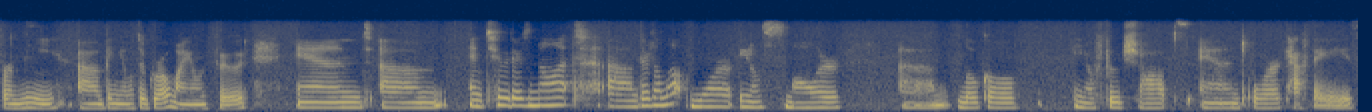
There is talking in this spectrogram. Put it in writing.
for me uh, being able to grow my own food, and um, and two, there's not uh, there's a lot more you know smaller um, local you know food shops and or cafes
